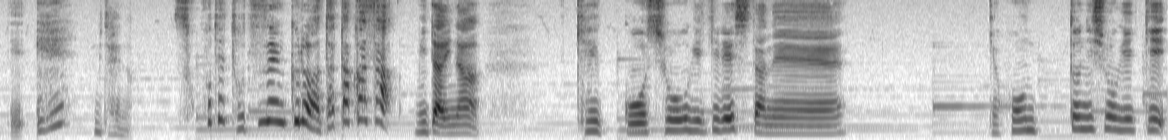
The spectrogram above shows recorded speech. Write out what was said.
「ええ？みたいな「そこで突然来る温かさみたいな結構衝撃でしたね。いや本当に衝撃。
